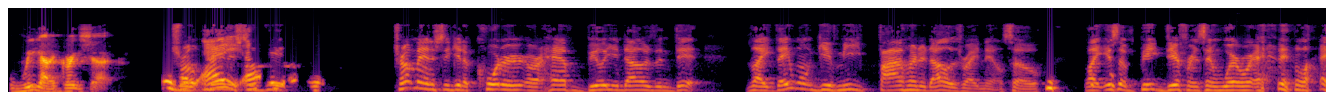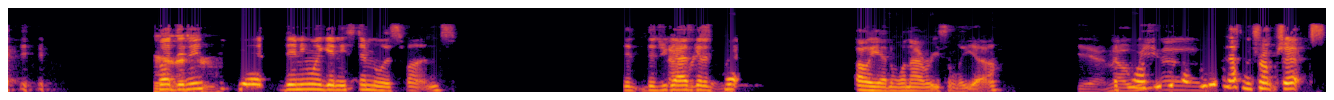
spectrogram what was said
we got a great shot. Trump managed to I, get- Trump managed to get a quarter or a half billion dollars in debt. Like they won't give me five hundred dollars right now. So like it's a big difference in where we're at in life. Yeah, but did that's anyone true. get? Did anyone get any stimulus funds? Did Did you Not guys get a recently. check? Oh yeah, well not recently, yeah. Yeah, no, Well, we uh, got some Trump checks.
